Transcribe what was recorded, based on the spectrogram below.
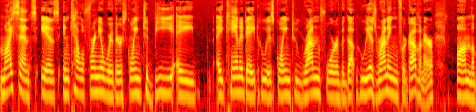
my sense is in California where there's going to be a a candidate who is going to run for the who is running for governor on the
